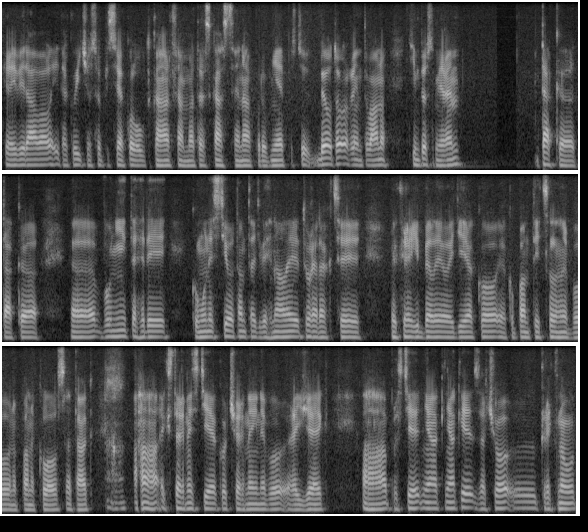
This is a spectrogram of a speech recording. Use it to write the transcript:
který vydával i takový časopisy jako Loutkář, amatérská scéna a podobně. Prostě bylo to orientováno tímto směrem. Tak, eh, tak uh, oni tehdy komunisti ho tam teď vyhnali, tu redakci, ve které byli lidi jako, jako pan Ticl nebo pan Klos a tak. Aha. A externisti jako Černej nebo Rejžek a prostě nějak, nějak je začalo uh, krknout.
